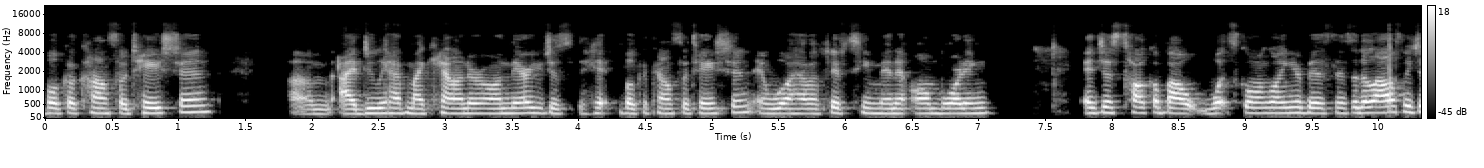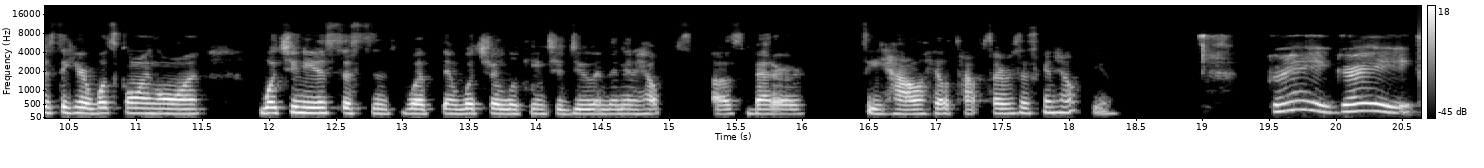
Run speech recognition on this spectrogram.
book a consultation, um, I do have my calendar on there. You just hit book a consultation, and we'll have a 15 minute onboarding and just talk about what's going on in your business. It allows me just to hear what's going on, what you need assistance with, and what you're looking to do. And then it helps us better see how Hilltop Services can help you. Great, great.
